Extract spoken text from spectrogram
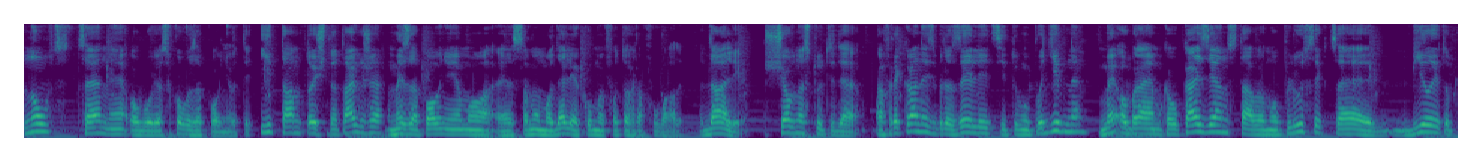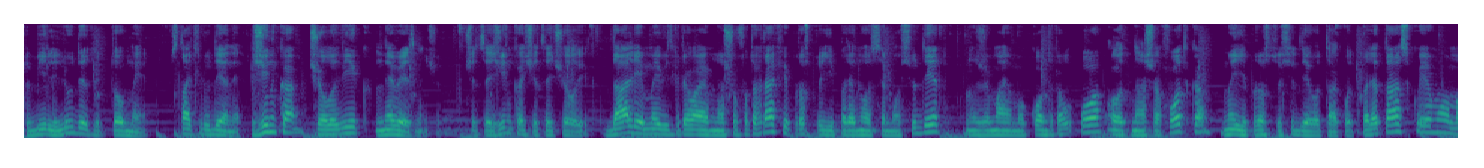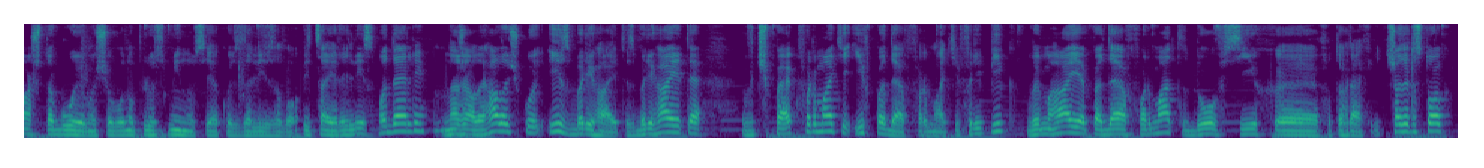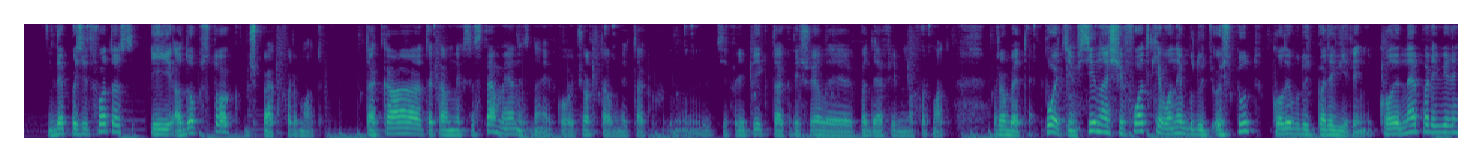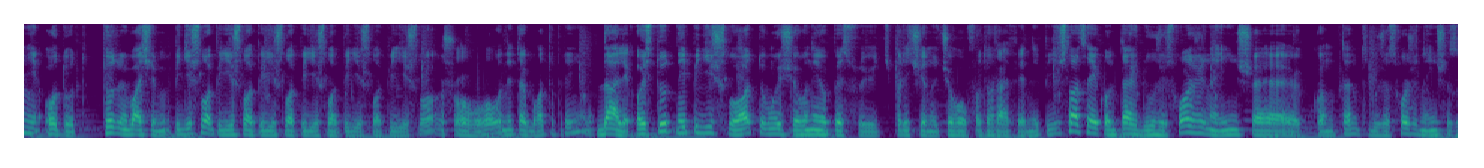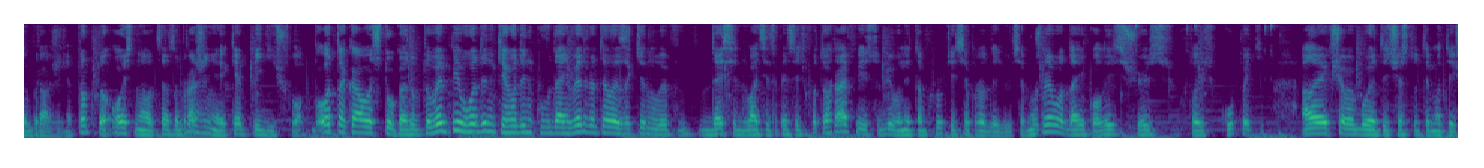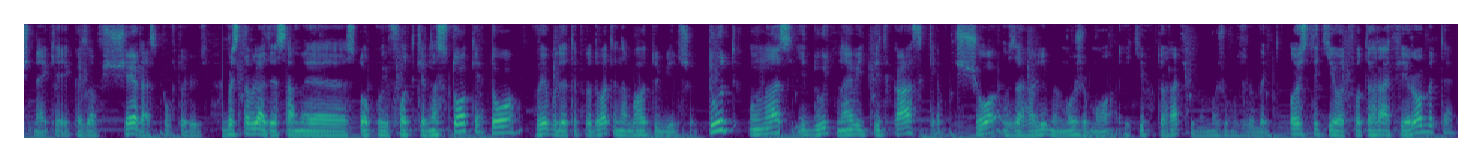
це не обов'язково заповнювати. І там точно так же ми заповнюємо е, саму модель, яку ми фотографували. Далі, що в нас тут іде? Африканець, бразилієць і тому подібне. Ми обираємо Caucasian, ставимо плюсик, це білий, тобто білі люди, тобто ми. Стать людини. Жінка, чоловік не визначено. Чи це жінка, чи це чоловік. Далі ми відкриваємо нашу фотографію, просто її переносимо сюди, тобто нажимаємо Ctrl-O, от наша фотка. Ми її просто сюди отак от перетаскуємо, масштабуємо, щоб воно плюс-мінус якось залізло під цей реліз моделі. Нажали галочку і зберігаєте. Зберігаєте в JPEG форматі і в PDF форматі. FreePic вимагає PDF формат до всіх е, фотографій. Shutterstock, Deposit Photos і Adobe Stock JPEG формат. Така, така в них система, я не знаю, якого чорта вони так, е, ці FreePic так рішили PDF іменно формат робити. Потім всі наші фотки вони будуть ось тут, коли будуть перевірені. Коли не перевірені, отут. Тут ми бачимо, підійшло, підійшло, підійшло, підійшло, підійшло, підійшло. Що ого, вони так багато прийняли. Далі, ось тут не підійшло, тому що вони описують причину, чого фотографія не підійшла. Цей контекст дуже схожий на інше контент, дуже схожий на інше зображення. Тобто, ось на оце зображення, яке підійшло. От така от штука. Тобто ви півгодини півгодинки, годинку в день витратили, закинули 10, 20, 30 фотографій, і собі вони там крутяться, продаються. Можливо, да і колись щось хтось купить. Але якщо ви будете чисто тематично, як я і казав, ще раз повторюсь, виставляти саме стокові фотки на стоки, то ви будете продавати набагато більше. Тут у нас ідуть навіть підказки, що взагалі ми можемо, які фотографії ми можемо зробити. Ось такі от фотографії робите.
